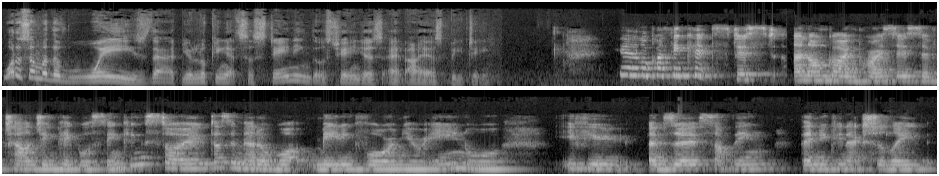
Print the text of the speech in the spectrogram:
What are some of the ways that you're looking at sustaining those changes at ISPT? Yeah, look, I think it's just an ongoing process of challenging people's thinking. So it doesn't matter what meeting forum you're in, or if you observe something, then you can actually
